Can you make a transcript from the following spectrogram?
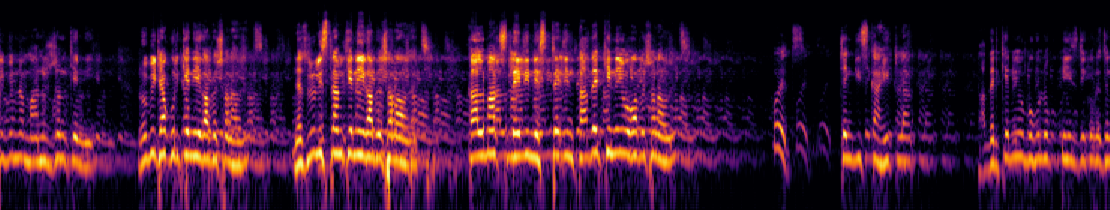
বিভিন্ন মানুষজনকে নিয়ে। রবি ঠাকুরকে নিয়ে গবেষণা হয়েছে। নজরুল ইসলামকে নিয়ে গবেষণা হয়েছে। কালমার্কস লেলিন স্টেলিন তাদেরকে নিয়েও গবেষণা হয়েছে। হয়েছে। চেঙ্গিসকা হিটলার তাদেরকে নিয়েও বহু লোক পিএইচডি করেছেন,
